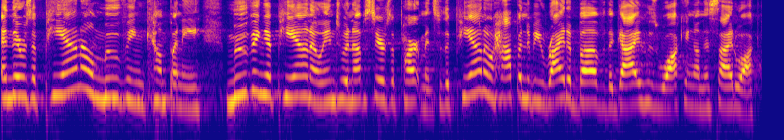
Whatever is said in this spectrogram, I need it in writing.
And there was a piano moving company moving a piano into an upstairs apartment. So the piano happened to be right above the guy who's walking on the sidewalk.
